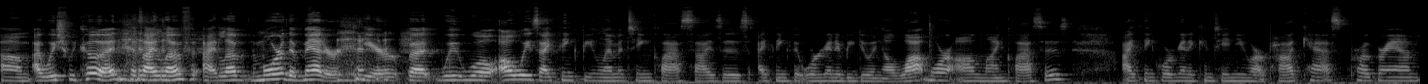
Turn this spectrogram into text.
Um, I wish we could because I love I love the more the better here. But we will always, I think, be limiting class sizes. I think that we're going to be doing a lot more online classes. I think we're going to continue our podcast program.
